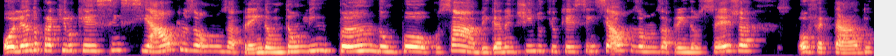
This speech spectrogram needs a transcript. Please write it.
olhando para aquilo que é essencial que os alunos aprendam, então limpando um pouco, sabe? Garantindo que o que é essencial que os alunos aprendam seja ofertado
